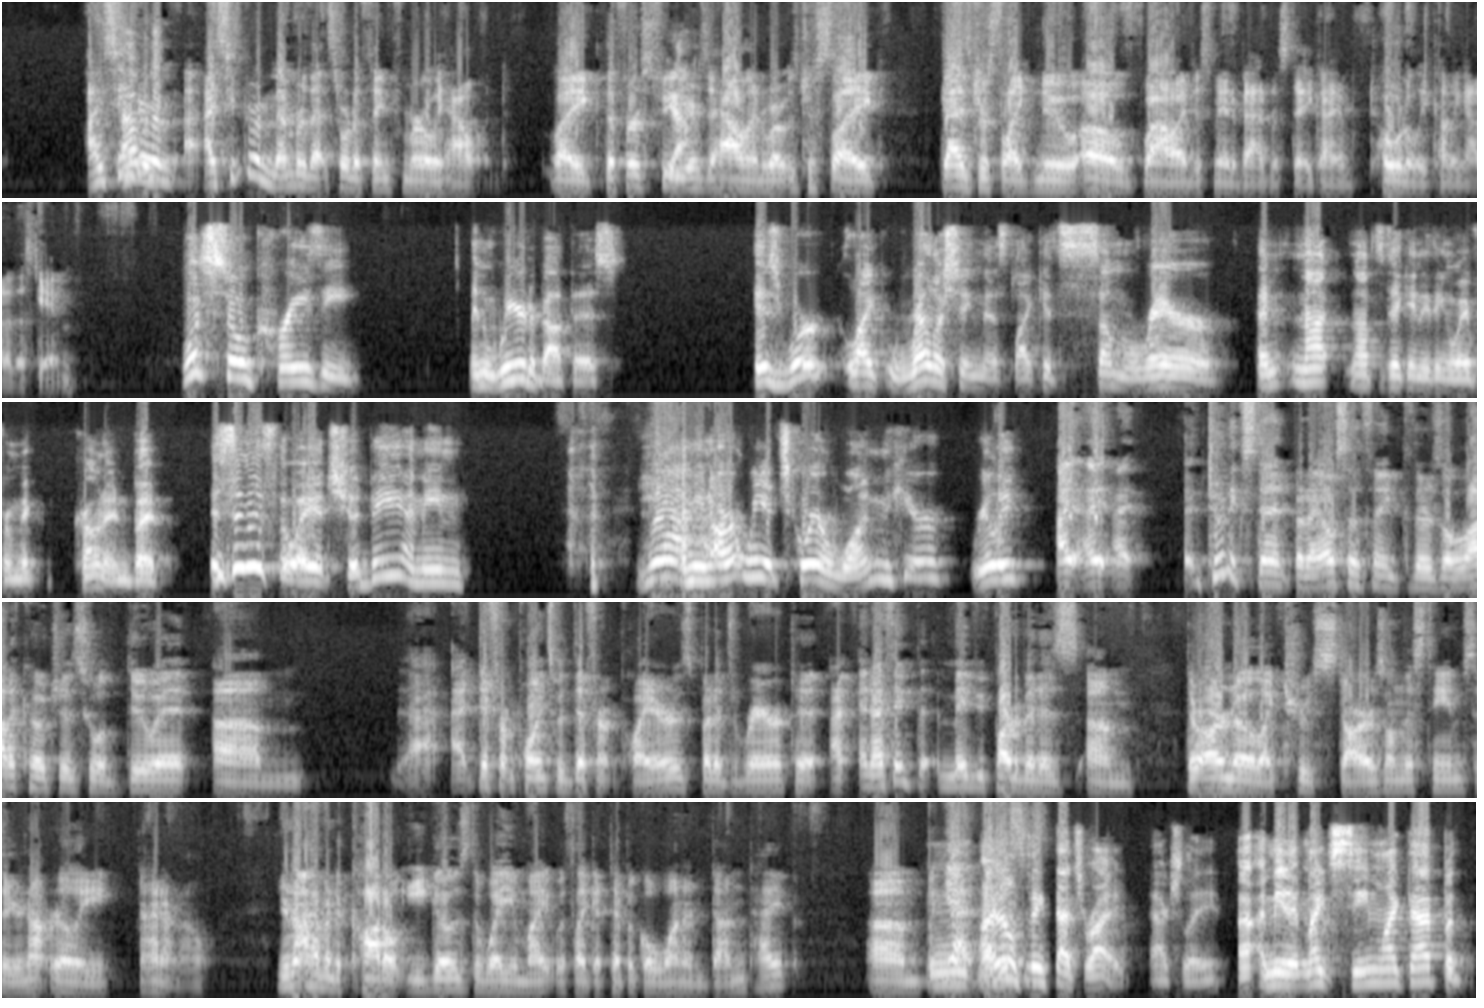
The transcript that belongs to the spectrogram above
I seem That to was- rem- I seem to remember that sort of thing from early Howland, like the first few Yeah. years of Howland, where it was just like guys just like knew, oh wow, I just made a bad mistake. I am totally coming out of this game. What's so crazy and weird about this is we're like relishing this like it's some rare and not not to take anything away from Mick Cronin, but isn't this the way it should be? I mean, Yeah, I mean, aren't we at square one here? Really? I, I, I, to an extent, but I also think there's a lot of coaches who will do it um, at different points with different players, but it's rare to. I, and I think that maybe part of it is um, there are no like true stars on this team, so you're not really. I don't know. You're not having to coddle egos the way you might with like a typical one and done type. Um, but yeah, Mm, no, I don't is- think that's right. Actually, I, I mean, it might seem like that, but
